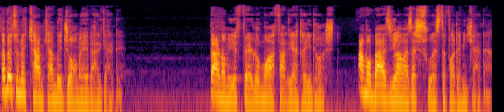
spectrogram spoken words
و بتونه کم کم به جامعه برگرده. برنامه فرلو موفقیت هایی داشت اما بعضی هم ازش سوء استفاده می‌کردن.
